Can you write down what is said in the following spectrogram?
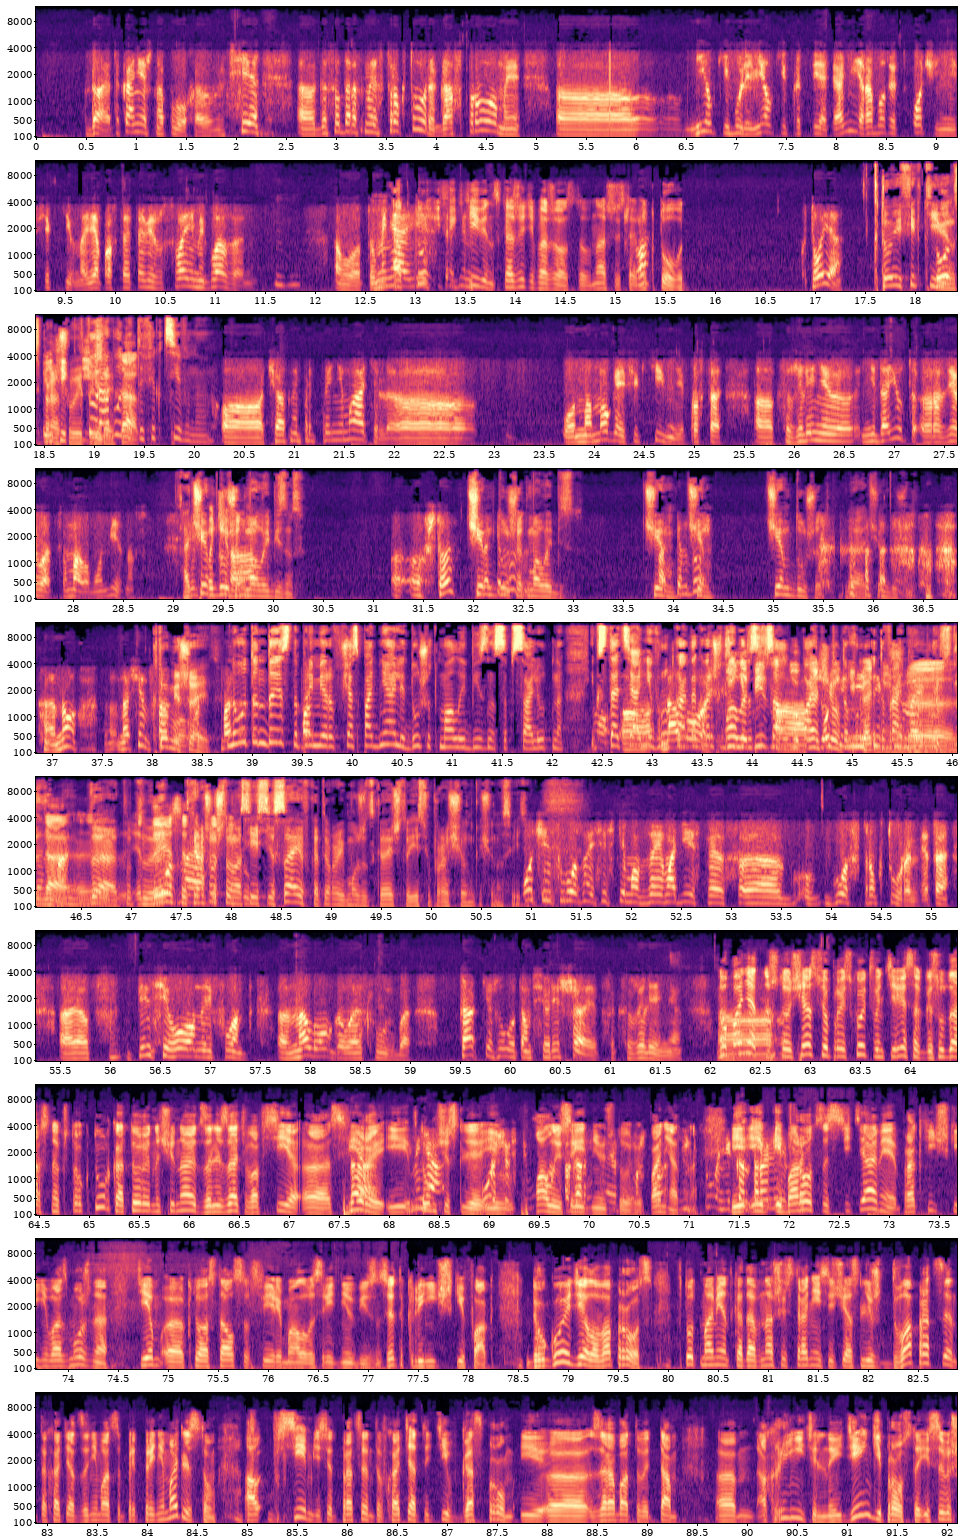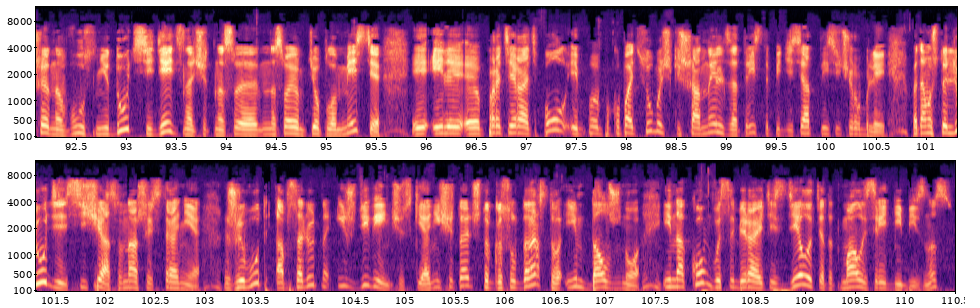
Да, это, конечно, плохо. Все э, государственные структуры, «Газпром» и э, мелкие, более мелкие предприятия, они работают очень неэффективно. Я просто это вижу своими глазами. Вот. У меня а кто есть эффективен, один- скажите, пожалуйста, в нашей стране? Ну, кто вот? Кто я? Кто эффективен, Кто спрашивает Кто эффективен? Игорь. работает да. эффективно? Э, частный предприниматель, э, он намного эффективнее. Просто, э, к сожалению, не дают развиваться малому бизнесу. А чем Почему? душит малый бизнес? Э, Что? Чем душит малый бизнес? Чем? А, чем чем? Чем душит? Да, чем душит? Ну, начнем с Кто того. мешает? Вот, Ну вот НДС, например, сейчас подняли, душит малый бизнес абсолютно. И, кстати, а, они врут, когда налоги. говорят, что Малый бизнес, ну, пойдут, это да, Да, тут НДС э, это хорошо, что у нас есть Исаев, который может сказать, что есть упрощенка еще на свете. Очень сложная система взаимодействия с э, госструктурами. Это э, пенсионный фонд, налоговая служба. Так тяжело там все решается, к сожалению. Ну, А, понятно, что сейчас все происходит в интересах государственных структур, которые начинают залезать во все э, сферы, Да, и в том числе и в малую и среднюю то, историю. что Понятно. И, и- и бороться с сетями практически невозможно тем, э, кто остался в сфере малого и среднего бизнеса. Это клинический факт. Другое дело, вопрос. В тот момент, когда в нашей стране сейчас лишь 2% хотят заниматься предпринимательством, а 70% хотят идти в «Газпром» и э, зарабатывать там эм, охренительные деньги просто и совершенно в ус не дуть, сидеть, значит, на, на своем теплом месте и- или э, протирать пол и покупать сумочки Шанель за 350 тысяч рублей. Потому что люди сейчас в нашей стране живут абсолютно иждивенчески. Они считают, что государство им должно. И на ком вы собираетесь делать этот малый средний бизнес?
